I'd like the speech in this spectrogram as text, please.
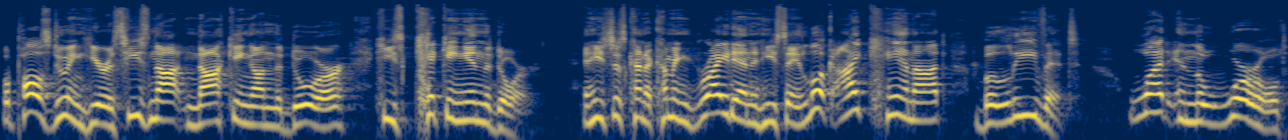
What Paul's doing here is he's not knocking on the door, he's kicking in the door. And he's just kind of coming right in and he's saying, Look, I cannot believe it. What in the world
